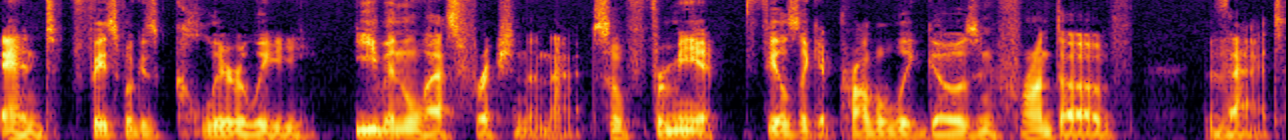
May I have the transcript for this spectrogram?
And Facebook is clearly even less friction than that. So for me, it feels like it probably goes in front of that.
